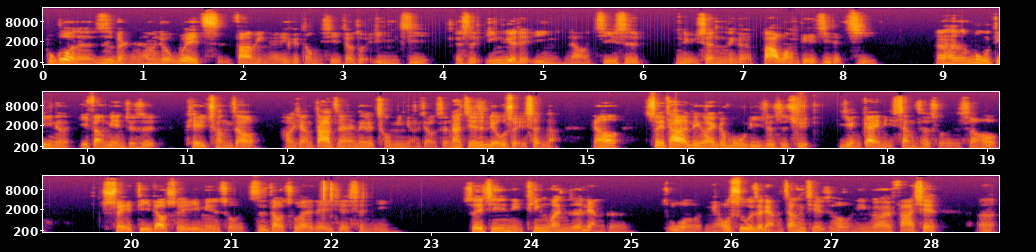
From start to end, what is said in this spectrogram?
不过呢，日本人他们就为此发明了一个东西，叫做音机，就是音乐的音，然后机是。女生的那个《霸王别姬》的姬，那它的目的呢，一方面就是可以创造好像大自然那个虫鸣鸟叫声，那其实是流水声啦。然后，所以它的另外一个目的就是去掩盖你上厕所的时候水滴到水里面所制造出来的一些声音。所以今天你听完这两个我描述的这两个章节之后，你应该会发现，嗯，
